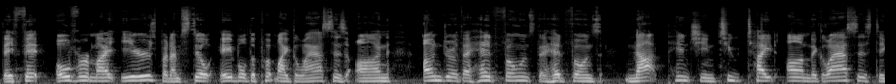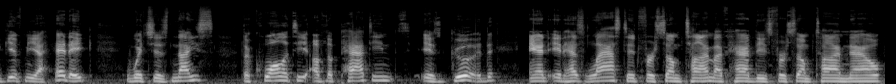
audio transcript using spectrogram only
They fit over my ears, but I'm still able to put my glasses on under the headphones. The headphones not pinching too tight on the glasses to give me a headache, which is nice. The quality of the padding is good and it has lasted for some time. I've had these for some time now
